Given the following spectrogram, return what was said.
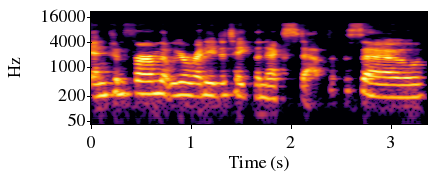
and confirm that we were ready to take the next step. So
